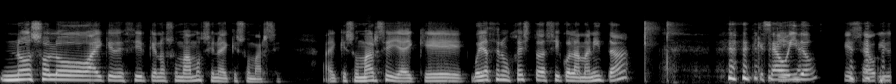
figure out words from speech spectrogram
no solo hay que decir que nos sumamos, sino hay que sumarse. Hay que sumarse y hay que... Voy a hacer un gesto así con la manita. que se ha oído que se ha oído,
